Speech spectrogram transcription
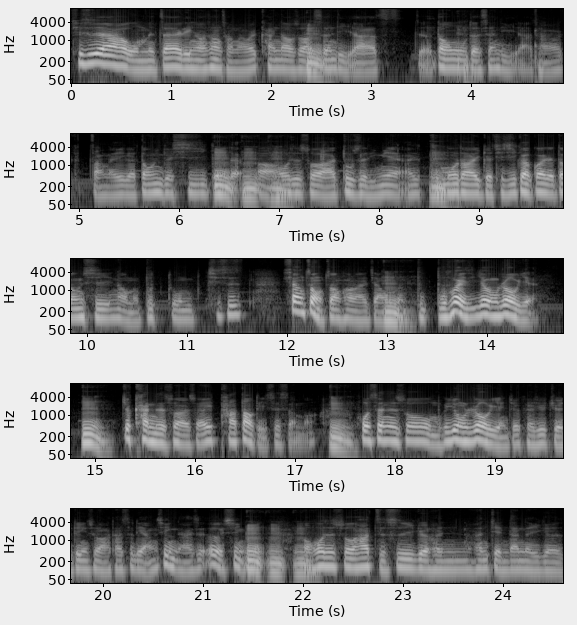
其实啊，我们在临床上常常会看到说，身体啊，动物的身体啊，常常长了一个东一个西一个的啊，嗯嗯嗯、或者说啊，肚子里面哎摸到一个奇奇怪怪的东西，嗯、那我们不，我们其实像这种状况来讲，我们不不会用肉眼。嗯，就看得出来说，哎、欸，它到底是什么？嗯，或甚至说，我们可以用肉眼就可以去决定说啊，它是良性的还是恶性的？嗯嗯嗯，或者说它只是一个很很简单的一个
